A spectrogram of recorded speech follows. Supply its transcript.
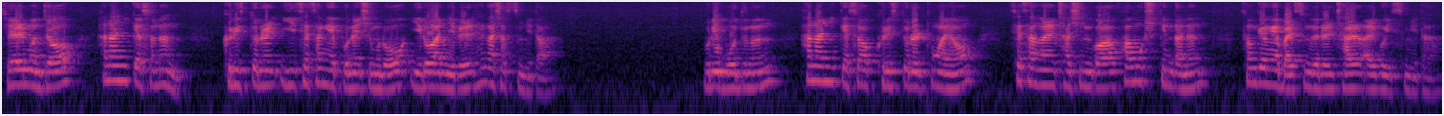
제일 먼저 하나님께서는 그리스도를 이 세상에 보내심으로 이러한 일을 행하셨습니다. 우리 모두는 하나님께서 그리스도를 통하여 세상을 자신과 화목시킨다는 성경의 말씀들을 잘 알고 있습니다.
